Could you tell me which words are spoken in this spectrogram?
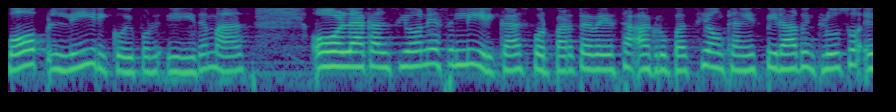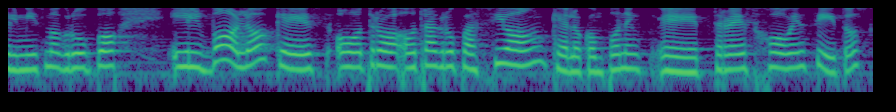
pop lírico y, y demás, o las canciones líricas por parte de esta agrupación, que han inspirado incluso el mismo grupo Il Volo, que es otro, otra agrupación que lo componen eh, tres jovencitos.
